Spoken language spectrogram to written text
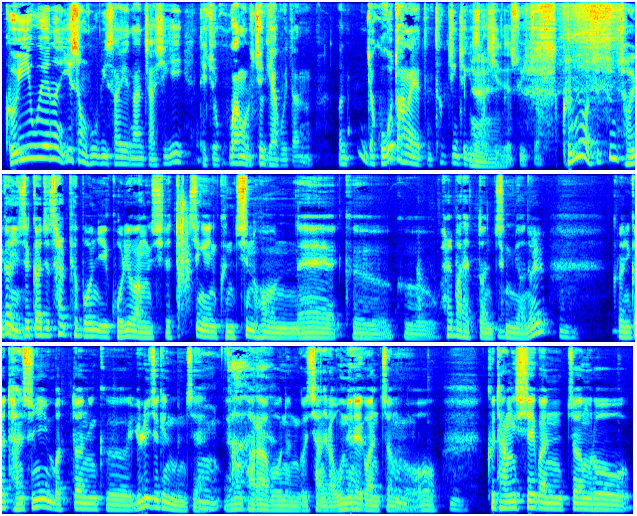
그 이후에는 이성 후비 사이에 난 자식이 대체로 국왕으로 즉위하고 있다는 이제 그것도 하나의 어떤 특징적인 네. 사실이 될 수 있죠. 그러면 어쨌든 저희가 음. 이제까지 살펴본 이 고려 왕실의 특징인 근친혼의 그, 그 활발했던 측면을 음. 그러니까 단순히 어떤 그 윤리적인 문제로 음. 아, 바라보는 네. 것이 아니라 오늘의 네. 관점으로 음. 음. 그 당시의 관점으로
